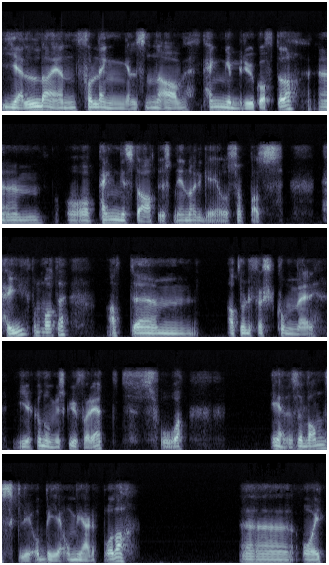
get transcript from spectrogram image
gjeld er en forlengelsen av pengebruk ofte. da. Um, og pengestatusen i Norge er jo såpass høy, på en måte, at, um, at når du først kommer i økonomisk uførhet, så er det så vanskelig å be om hjelp òg, da. Uh, og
